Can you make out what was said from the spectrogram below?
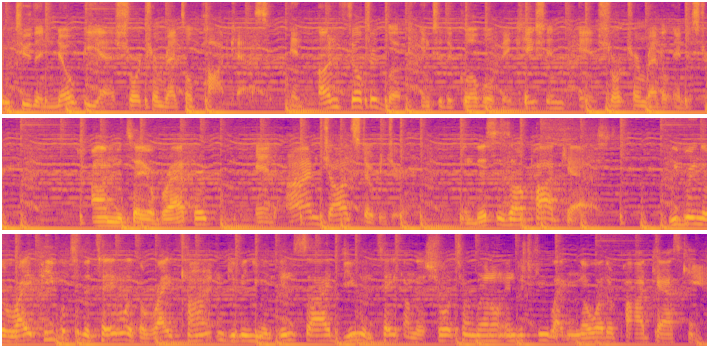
Welcome to the No BS Short Term Rental Podcast, an unfiltered look into the global vacation and short term rental industry. I'm Mateo Bradford. And I'm John Stokinger. And this is our podcast. We bring the right people to the table at the right time, giving you an inside view and take on the short term rental industry like no other podcast can.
